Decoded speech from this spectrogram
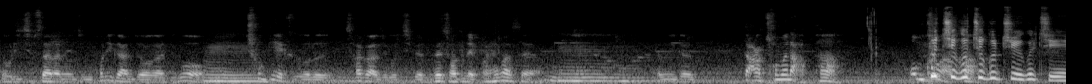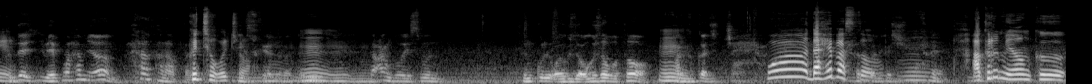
우리 집 사람이 좀 허리가 안 좋아가지고 음. 초기에 그거를 사가지고 집에서 그래서 저도 몇 번 해봤어요. 음. 그러면 이제 딱 처음에는 아파. 엄청 그치 아파. 그치 그치 그치. 근데 몇 번 하면 하나도 안 아파요. 그쵸 그쵸. 익숙해져가지고. 음, 음, 음. 딱 누워 있으면 등골이 여기 여기서부터 음. 발끝까지 쫙 와, 나 해봤어. 시원해. 음. 아, 그러면 그,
